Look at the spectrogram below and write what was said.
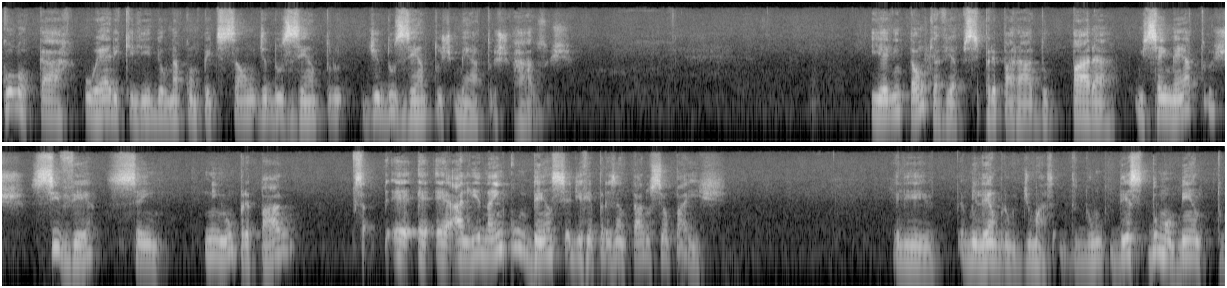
colocar o Eric Liddell na competição de 200, de 200 metros rasos. E ele então, que havia se preparado para os 100 metros, se vê sem nenhum preparo é, é, é ali na incumbência de representar o seu país. Ele, eu me lembro de uma, do, desse, do momento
